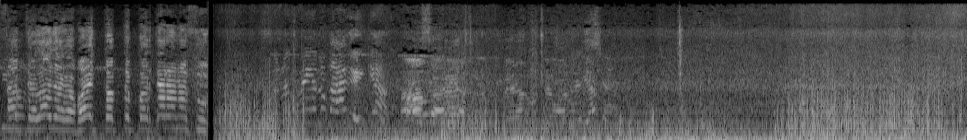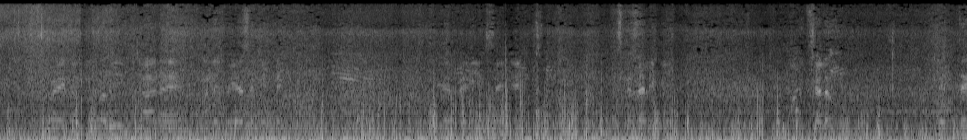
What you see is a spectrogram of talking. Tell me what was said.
सब चला जाएगा भाई तब तक करते रहना तू। सूरज में ये लोग आ गए क्या? हाँ सारे मेरा रूम से मालूम किया Guys, हम लोग अभी जा रहे हैं मनोज भैया से मिलने We are very excited, especially me. चलो देखते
